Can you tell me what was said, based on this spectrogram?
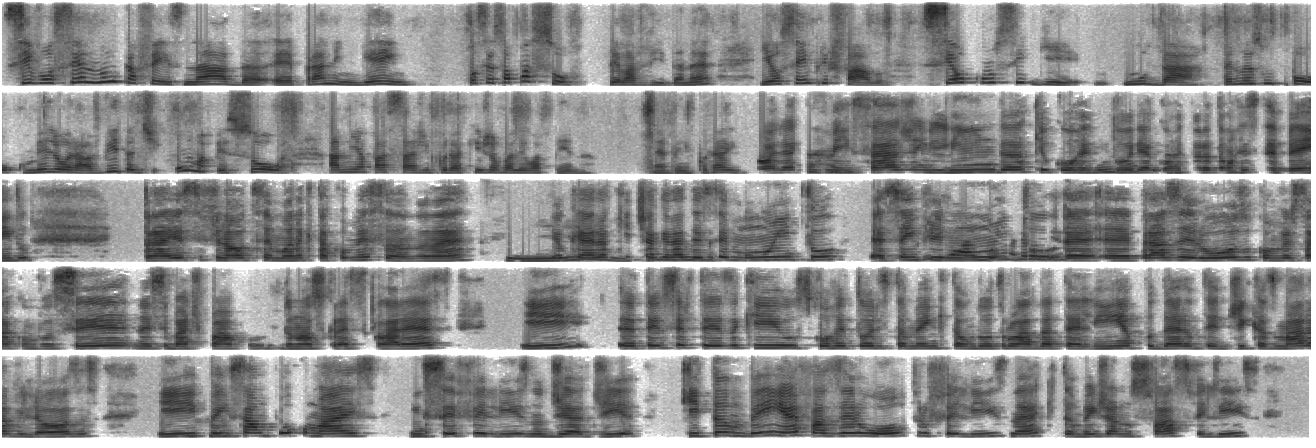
Se você nunca fez nada é, para ninguém, você só passou pela vida, né? E eu sempre falo, se eu conseguir mudar, pelo menos um pouco, melhorar a vida de uma pessoa, a minha passagem por aqui já valeu a pena. É bem por aí. Olha que mensagem linda que o corretor e a corretora estão recebendo para esse final de semana que está começando, né? Sim, eu quero aqui te agradecer muito. É sempre Obrigada, muito é, é, prazeroso conversar com você nesse bate-papo do nosso Cresce Esclarece. E eu tenho certeza que os corretores também que estão do outro lado da telinha puderam ter dicas maravilhosas e uhum. pensar um pouco mais em ser feliz no dia a dia, que também é fazer o outro feliz, né? Que também já nos faz feliz.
